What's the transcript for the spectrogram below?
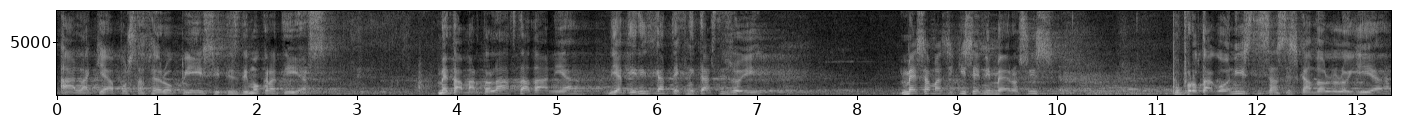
αλλά και αποσταθεροποίηση της δημοκρατίας. Με τα αμαρτωλά αυτά δάνεια διατηρήθηκαν τεχνητά στη ζωή μέσα μαζικής ενημέρωσης που πρωταγωνίστησαν στη σκανδαλολογία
